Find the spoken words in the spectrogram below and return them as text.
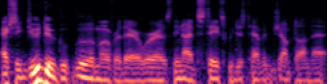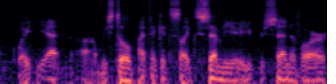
actually do do glue them over there, whereas the United States, we just haven't jumped on that quite yet. Uh, we still, I think it's like 70, 80% of our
